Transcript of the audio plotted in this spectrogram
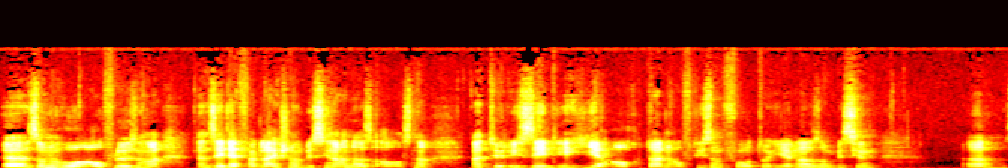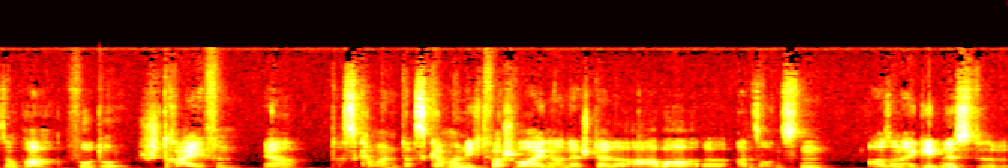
äh, so eine hohe Auflösung hat, dann sieht der Vergleich noch ein bisschen anders aus. Ne? Natürlich seht ihr hier auch dann auf diesem Foto hier ne, so ein bisschen, äh, so ein paar Fotostreifen. Ja? Das, kann man, das kann man nicht verschweigen an der Stelle, aber äh, ansonsten, also ein Ergebnis äh,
